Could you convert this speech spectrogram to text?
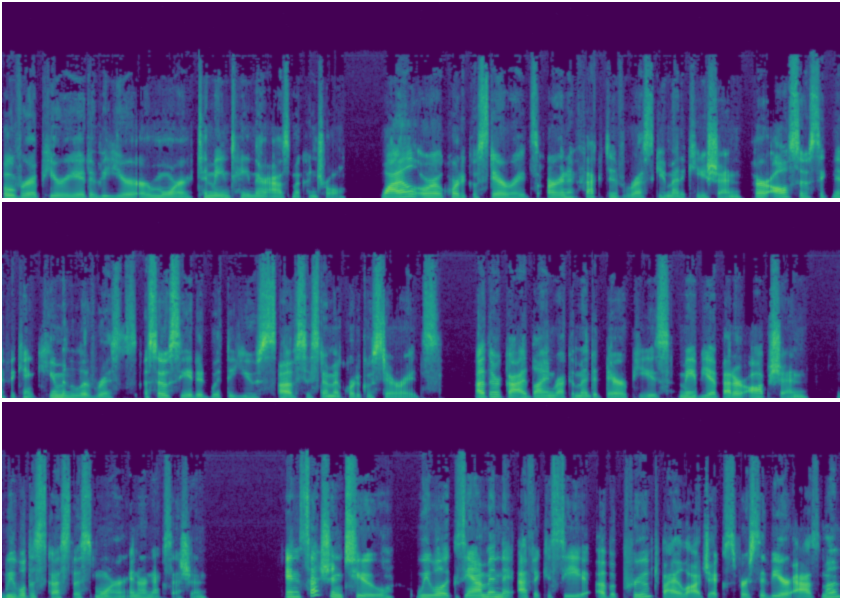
over a period of a year or more to maintain their asthma control. While oral corticosteroids are an effective rescue medication, there are also significant cumulative risks associated with the use of systemic corticosteroids. Other guideline recommended therapies may be a better option. We will discuss this more in our next session. In session two, we will examine the efficacy of approved biologics for severe asthma,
